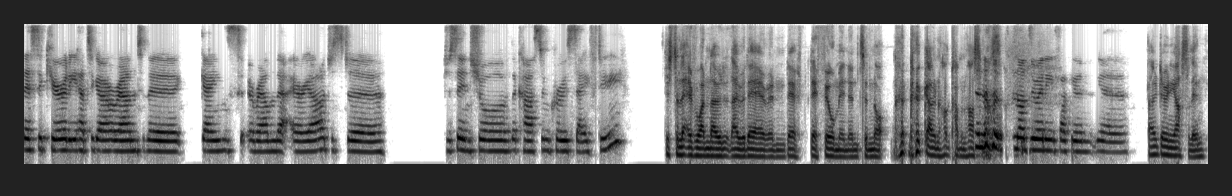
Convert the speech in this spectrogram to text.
their security had to go around to the gangs around that area just to just to ensure the cast and crew's safety. Just to let everyone know that they were there and they're they're filming, and to not go and come and hustle. not, us. not do any fucking yeah. Don't do any hustling.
